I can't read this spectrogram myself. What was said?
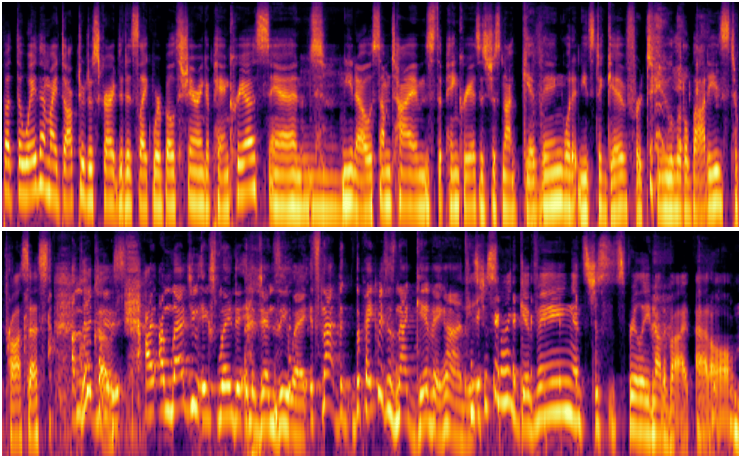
but the way that my doctor described it is like we're both sharing a pancreas and mm. you know sometimes the pancreas is just not giving what it needs to give for two little bodies to process I'm glucose. I, am glad you explained it in a gen z way. It's not the, the pancreas is not giving honey. It's just not giving. It's just it's really not a vibe at all.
